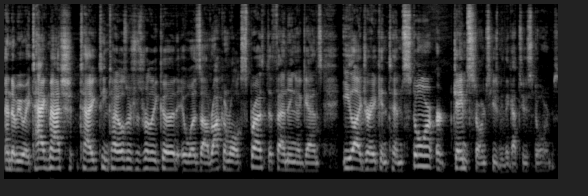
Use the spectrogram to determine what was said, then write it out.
NWA tag match tag team titles, which was really good. It was uh, Rock and Roll Express defending against Eli Drake and Tim Storm or James Storm. Excuse me, they got two storms.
